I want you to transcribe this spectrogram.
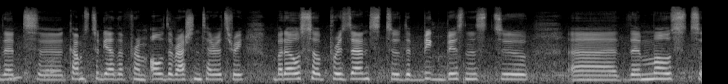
that uh, comes together from all the Russian territory, but also present to the big business, to uh, the most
